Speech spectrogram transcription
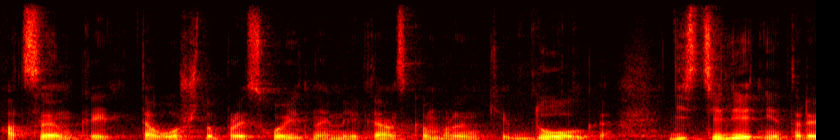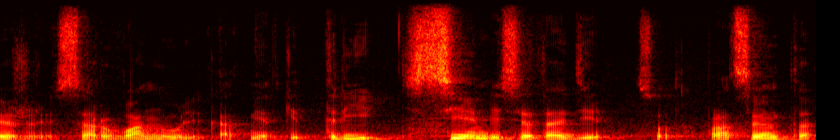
оценкой того, что происходит на американском рынке долго. Десятилетние трежери сорванули к отметке 3,71%.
